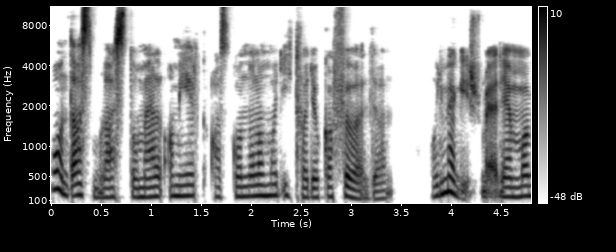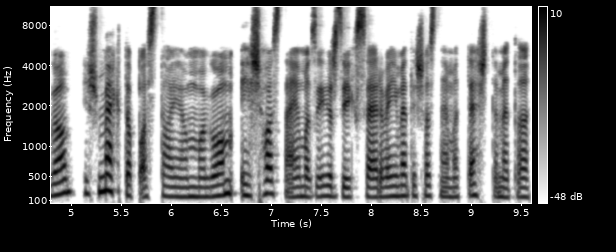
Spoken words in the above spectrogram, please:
pont azt mulasztom el, amiért azt gondolom, hogy itt vagyok a Földön hogy megismerjem magam, és megtapasztaljam magam, és használjam az érzékszerveimet, és használjam a testemet, a,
